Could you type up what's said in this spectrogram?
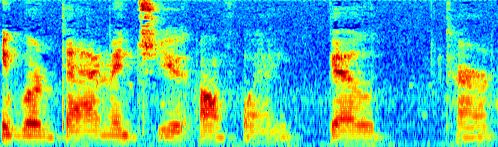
it will damage your R4i Gold card.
